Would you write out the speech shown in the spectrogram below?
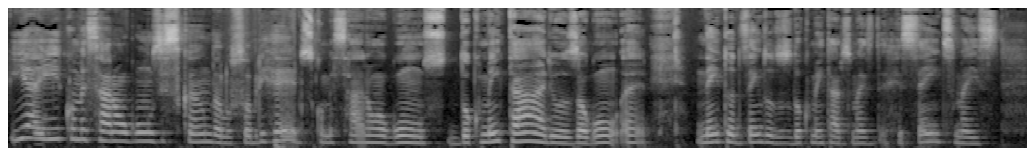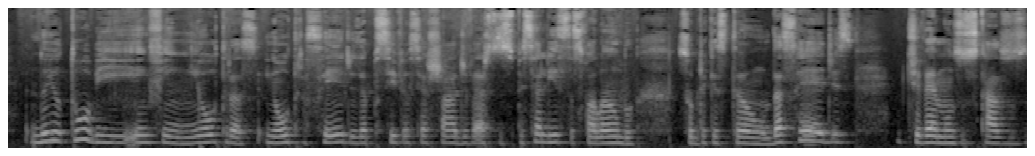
e aí começaram alguns escândalos sobre redes, começaram alguns documentários, algum, é, nem estou dizendo dos documentários mais recentes, mas no YouTube, enfim, em outras, em outras redes é possível se achar diversos especialistas falando sobre a questão das redes tivemos os casos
